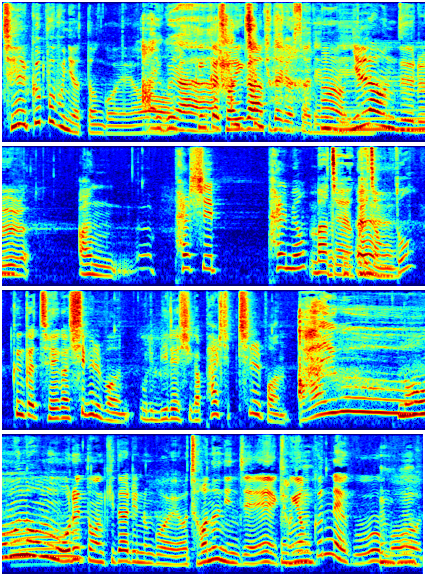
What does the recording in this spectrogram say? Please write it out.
제일 끝부분이었던 거예요. 아이고야. 그러니까 저희가 기다렸어야 되는데. 어, 1라운드를 한 88명? 맞아요. 그 네. 정도? 그러니까 제가 11번, 우리 미래 씨가 87번. 아이고. 너무너무 오랫동안 기다리는 거예요. 저는 이제 경연 음. 끝내고 음. 뭐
